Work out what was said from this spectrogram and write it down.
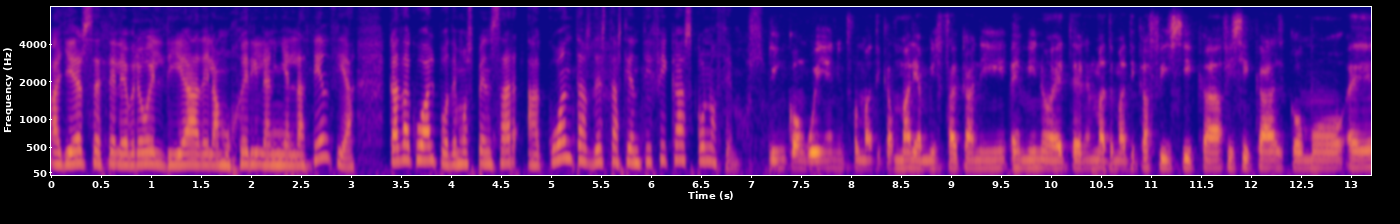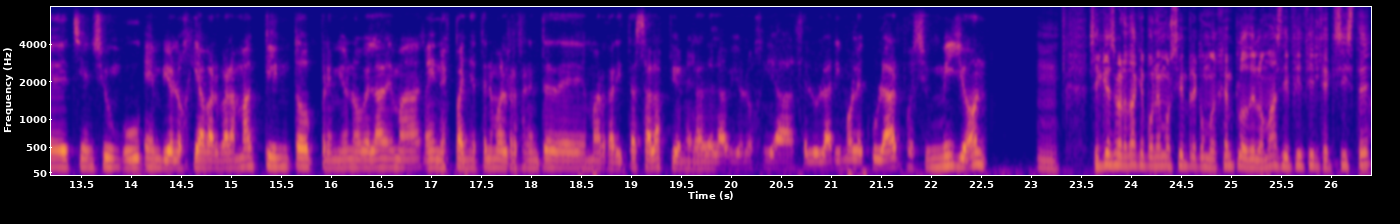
Ayer se celebró el Día de la Mujer y la Niña en la Ciencia. Cada cual podemos pensar a cuántas de estas científicas conocemos. Lincoln Wing en informática, Marian Mirzakhani, Emino Ether en matemática física, físicas como eh, Chien Gu, en biología Bárbara McClintock, premio Nobel además. En España tenemos el referente de Margarita Salas, pionera de la biología celular y molecular, pues un millón. Mm. Sí que es verdad que ponemos siempre como ejemplo de lo más difícil que existe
